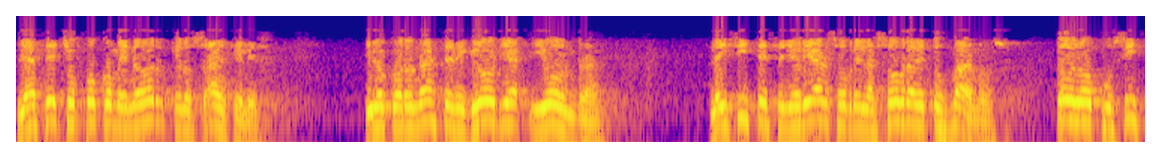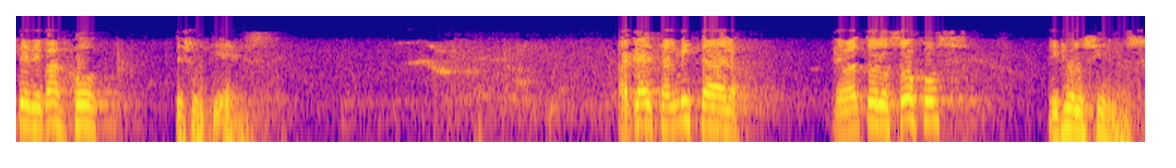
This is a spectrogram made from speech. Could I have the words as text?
Le has hecho poco menor que los ángeles y lo coronaste de gloria y honra. Le hiciste señorear sobre las obras de tus manos, todo lo pusiste debajo de sus pies. Acá el salmista levantó los ojos y vio los cielos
